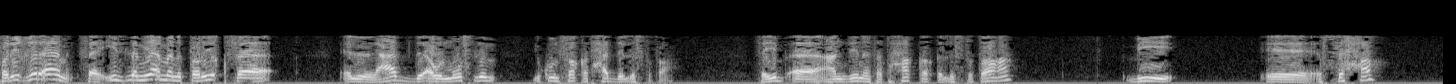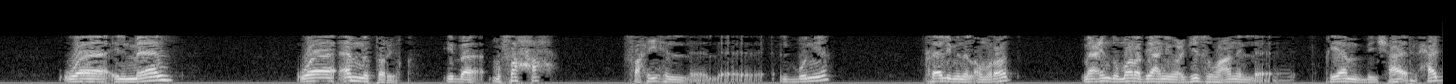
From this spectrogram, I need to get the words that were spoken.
طريق غير آمن. فإذ لم يأمن الطريق فالعبد أو المسلم يكون فقط حد الاستطاعة. فيبقى عندنا تتحقق الاستطاعة بالصحة والمال وأمن الطريق. يبقى مصحح صحيح البنية خالي من الأمراض ما عنده مرض يعني يعجزه عن القيام بشعائر الحج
